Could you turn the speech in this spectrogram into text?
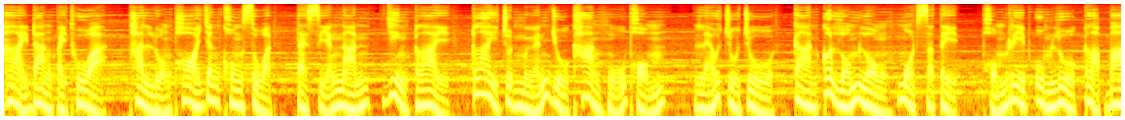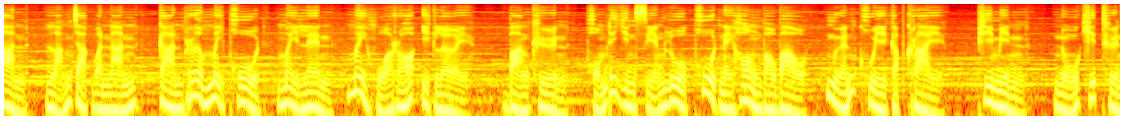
ไห้ดังไปทั่ว ท่านหลวงพ่อยังคงสวด แต่เสียงนั้นยิ่งใกล้ ใกล้จนเหมือนอยู่ข้างหูผม แล้วจู่ๆ การก็ล้มลงหมดสติ ผมรีบอุ้มลูกกลับบ้าน หลังจากวันนั้น การเริ่มไม่พูด ไม่เล่น ไม่หัวเราะอีกเลย บางคืน ผมได้ยินเสียงลูกพูดในห้องเบาๆ เหมือนคุยกับใคร พี่มิน หนูคิดถึง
